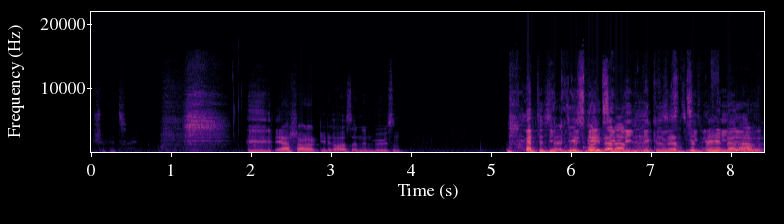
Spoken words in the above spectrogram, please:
Schöne Zeit. ja, Shoutout geht raus an den Mösen. Das Wir hört sich jetzt behindert an. ziemlich- wir Das hört sich jetzt behindert viele an,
